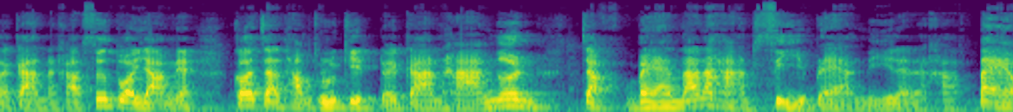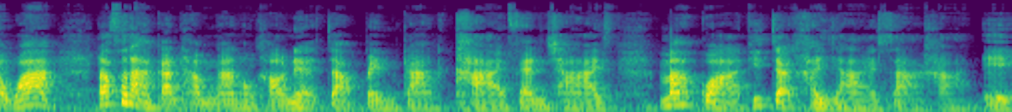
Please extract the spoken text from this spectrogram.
ล้วกันนะครับ ซึ่งตัวยำเนี่ยก็จะทำธุรกิจโดยการหาเงินจากแบรนด์ร้านอาหาร 4 แบรนด์นี้เลยนะครับ แต่ว่าลักษณะการทำงานของเขาเนี่ยจะเป็นการขายแฟรนไชส์มากกว่าที่จะขยายสาขาเอง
